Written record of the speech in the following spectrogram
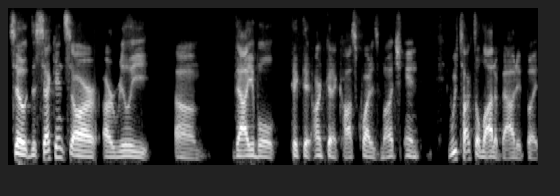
So the seconds are are really um, valuable pick that aren't going to cost quite as much. And we've talked a lot about it, but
